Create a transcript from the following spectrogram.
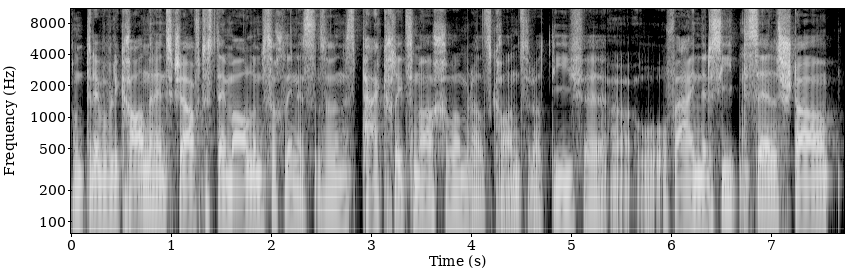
Und die Republikaner haben es geschafft, aus dem allem so ein, so ein Päckchen zu machen, wo man als Konservative äh, auf einer Seite stehen soll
